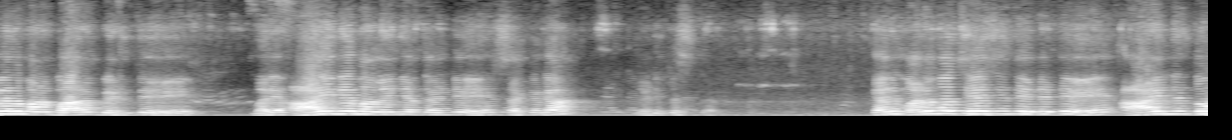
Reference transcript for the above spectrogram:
మీద మనం భారం పెడితే మరి ఆయనే మనం ఏం చేస్తాడంటే చక్కగా నడిపిస్తాడు. కానీ మనము చేసేది ఏంటంటే ఆయనతో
